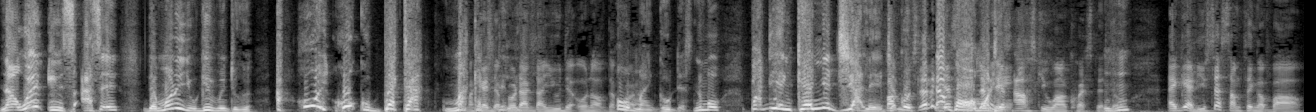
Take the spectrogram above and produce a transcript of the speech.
Now, when in, I say the money you give me to go, ah, who who could better market, market the the product than you, the owner of the Oh product. my goodness! No more. Padi and Kenya jale. But coach, let me, just, let me just ask you one question though. Again, you said something about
